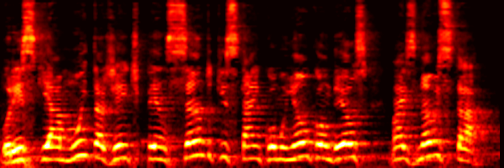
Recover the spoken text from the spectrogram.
Por isso que há muita gente pensando que está em comunhão com Deus, mas não está.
